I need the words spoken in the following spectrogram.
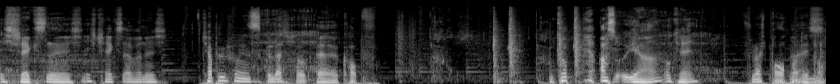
Ich check's nicht. Ich check's einfach nicht. Ich habe übrigens Skelettkopf. Äh, Kopf. Kopf. Achso, ja, okay. Vielleicht braucht man Nice. den noch.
